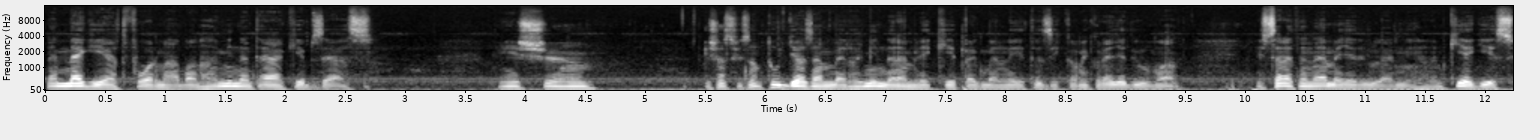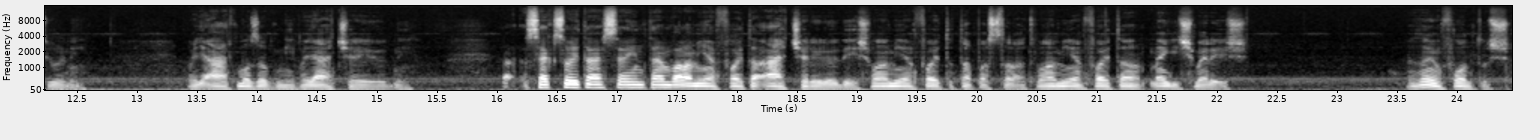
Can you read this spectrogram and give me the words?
Nem megélt formában, hanem mindent elképzelsz. És, és azt viszont tudja az ember, hogy minden emlékképekben létezik, amikor egyedül van. És szeretne nem egyedül lenni, hanem kiegészülni, vagy átmozogni, vagy átcserélődni. A szexualitás szerintem valamilyen fajta átcserélődés, valamilyen fajta tapasztalat, valamilyen fajta megismerés. Ez nagyon fontos.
